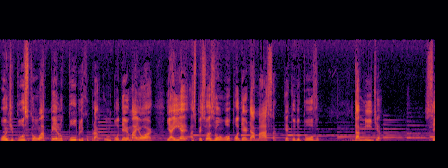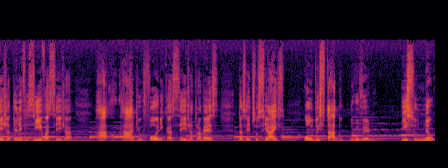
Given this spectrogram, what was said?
onde buscam um apelo público para um poder maior. E aí as pessoas vão ou poder da massa, que é todo o povo, da mídia, seja televisiva, seja radiofônica, seja através das redes sociais ou do Estado, do governo. Isso não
